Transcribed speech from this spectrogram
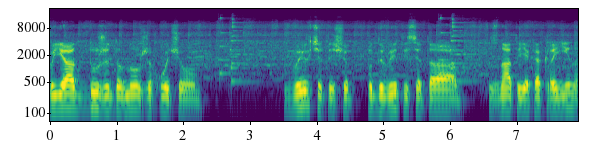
Бо я дуже давно вже хочу вивчити, щоб подивитися та знати, яка країна.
